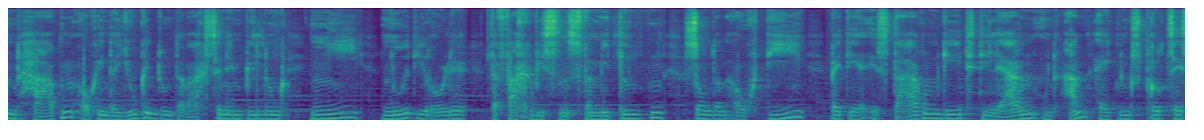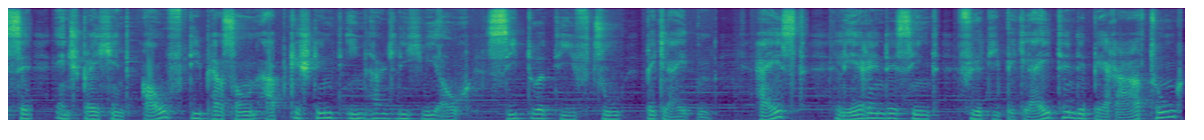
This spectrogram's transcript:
und haben auch in der Jugend- und Erwachsenenbildung nie nur die Rolle der Fachwissensvermittelnden, sondern auch die, bei der es darum geht, die Lern- und Aneignungsprozesse entsprechend auf die Person abgestimmt, inhaltlich wie auch situativ zu begleiten. Heißt, Lehrende sind für die begleitende Beratung,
